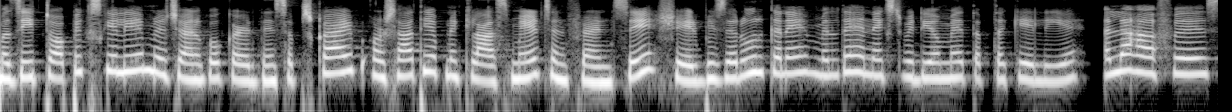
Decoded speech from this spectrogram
मजीद टॉपिक्स के लिए मेरे चैनल को कर दें सब्सक्राइब और साथ ही अपने क्लासमेट्स एंड फ्रेंड्स से शेयर भी ज़रूर करें। मिलते हैं नेक्स्ट वीडियो में। तब तक के लिए अल्लाह हाफिज़।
